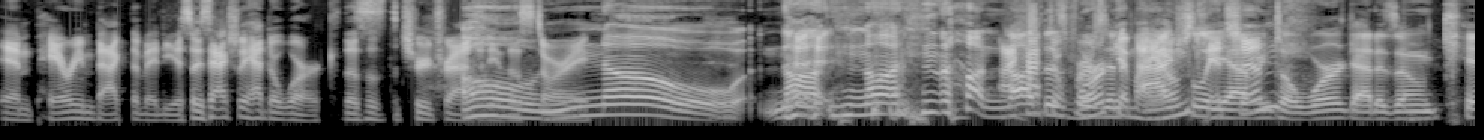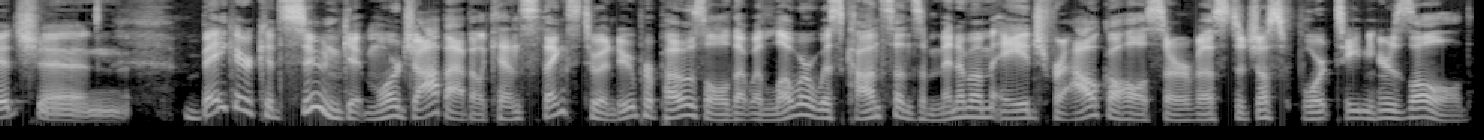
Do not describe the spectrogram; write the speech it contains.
and paring back the menu. So he's actually had to work. This is the true tragedy of the Oh story. no! Not not not not this person in my own actually having to work at his own kitchen. Baker could soon get more job applicants thanks to a new proposal that would lower Wisconsin's minimum age for alcohol service to just 14 years old.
